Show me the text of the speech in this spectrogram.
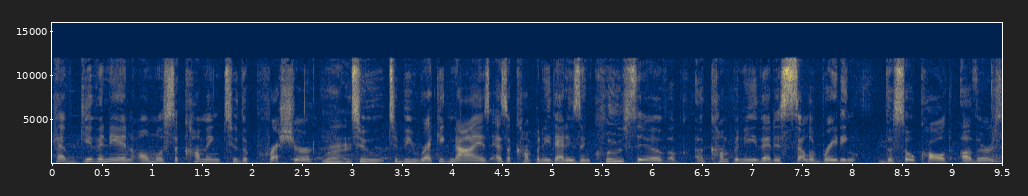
have given in, almost succumbing to the pressure Right. to to be recognized as a company that is inclusive, a, a company that is celebrating the so-called others.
